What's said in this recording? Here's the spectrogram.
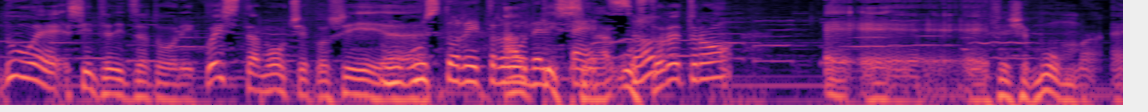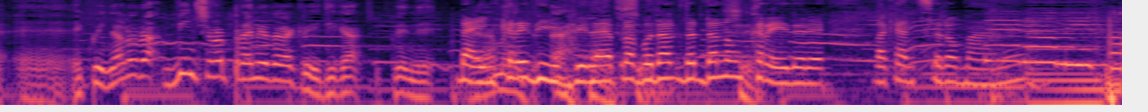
due sintetizzatori, questa voce così... Un eh, gusto retro del altissima, pezzo. gusto retro e, e- e fece boom e, e- quindi allora vinsero il premio della critica quindi Beh, veramente- incredibile, eh, è proprio sì, da, da- da non sì. credere. Vacanze romane.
